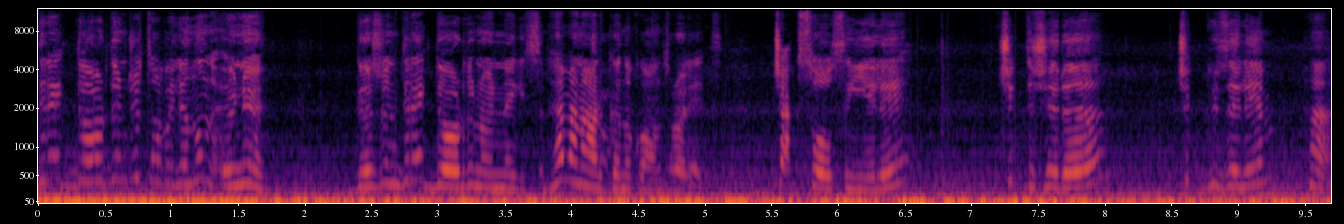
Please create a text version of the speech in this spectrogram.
Direkt dördüncü tabelanın önü. Gözün direkt dördün önüne gitsin. Hemen arkanı kontrol et. Çak sol sinyali. Çık dışarı. Çık güzelim. Ha.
